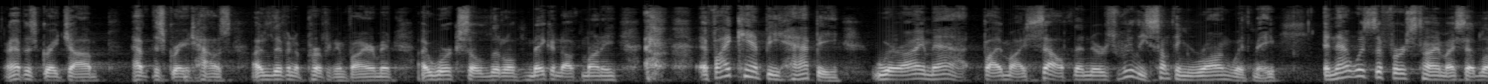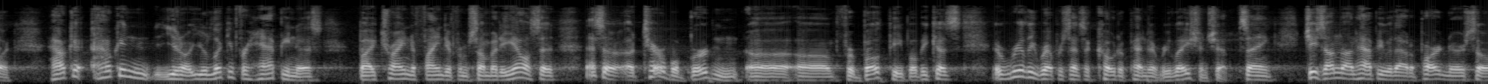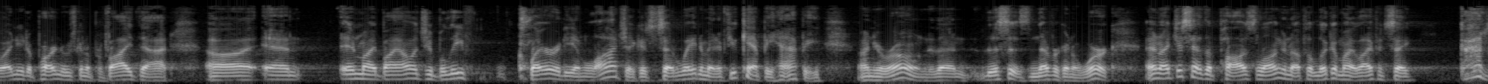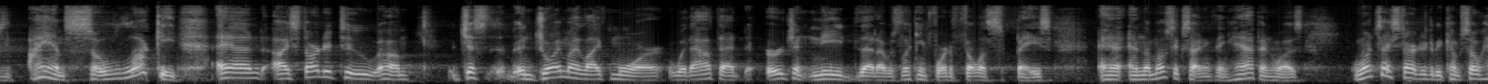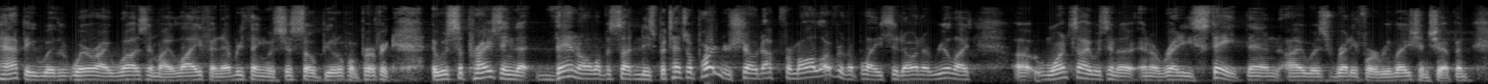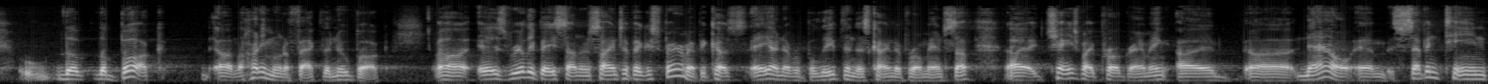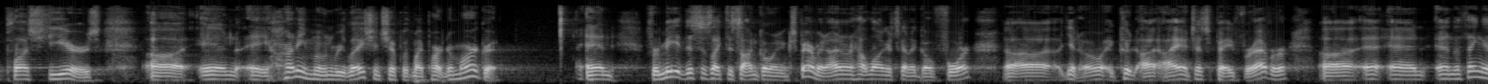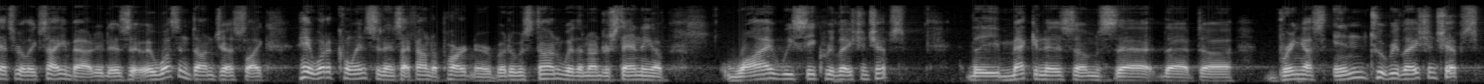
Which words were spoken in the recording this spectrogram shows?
i have this great job have this great house. I live in a perfect environment. I work so little, make enough money. If I can't be happy where I'm at by myself, then there's really something wrong with me. And that was the first time I said, look, how can, how can, you know, you're looking for happiness by trying to find it from somebody else. Uh, that's a, a, terrible burden uh, uh, for both people because it really represents a codependent relationship. Saying, "Geez, I'm not happy without a partner, so I need a partner who's going to provide that." Uh, and in my biology belief, clarity and logic, it said, "Wait a minute! If you can't be happy on your own, then this is never going to work." And I just had to pause long enough to look at my life and say God, I am so lucky. And I started to um, just enjoy my life more without that urgent need that I was looking for to fill a space. And, and the most exciting thing happened was once I started to become so happy with where I was in my life and everything was just so beautiful and perfect, it was surprising that then all of a sudden these potential partners showed up from all over the place, you know, and I realized uh, once I was in a, in a ready state, then I was ready for a relationship. And the, the book, uh, The Honeymoon Effect, the new book, uh, is really based on a scientific experiment because a I never believed in this kind of romance stuff. I changed my programming. I uh, now am 17 plus years uh, in a honeymoon relationship with my partner Margaret. And for me, this is like this ongoing experiment. I don't know how long it's going to go for. Uh, you know, it could. I, I anticipate forever. Uh, and and the thing that's really exciting about it is it, wasn't done just like, hey, what a coincidence! I found a partner, but it was done with an understanding of why we seek relationships, the mechanisms that that uh, bring us into relationships,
